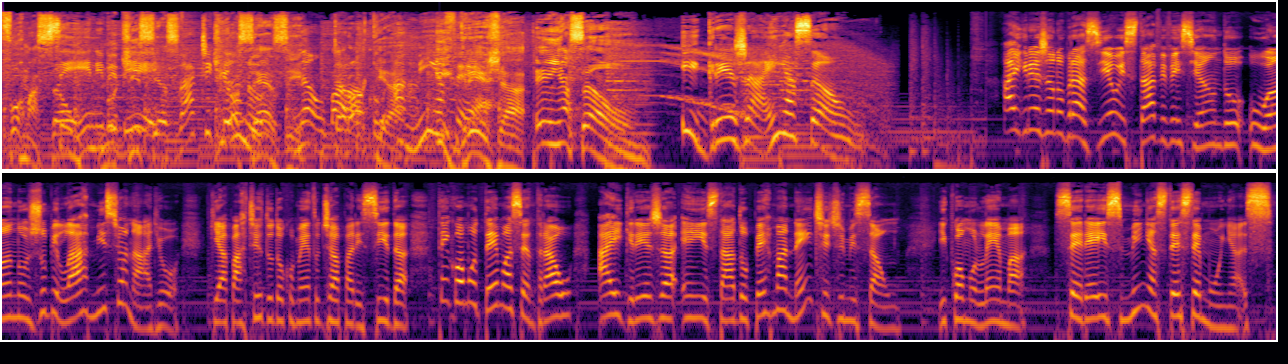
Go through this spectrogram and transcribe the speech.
Formação, CNBB, notícias, Vaticano, diocese, não paróquia, a minha Igreja fé. em Ação. Igreja em Ação. A igreja no Brasil está vivenciando o ano jubilar missionário, que a partir do documento de Aparecida tem como tema central a igreja em estado permanente de missão e como lema Sereis minhas testemunhas.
